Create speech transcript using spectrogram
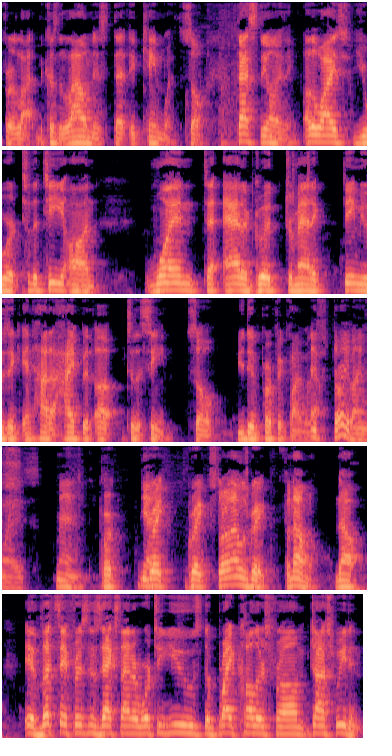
for a lot because the loudness that it came with. So that's the only thing. Otherwise, you were to the T on when to add a good dramatic theme music and how to hype it up to the scene. So you did perfect fine with And that. storyline wise, man, Per- yeah, Great, great. Storyline was great. Phenomenal. Now, if let's say for instance Zack Snyder were to use the bright colors from Josh Whedon,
